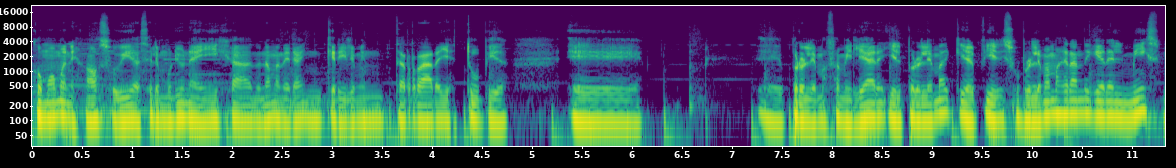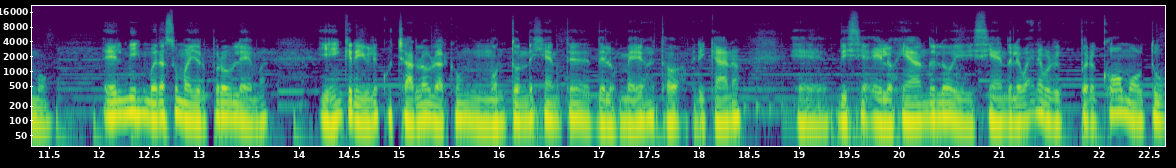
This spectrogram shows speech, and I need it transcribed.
cómo ha manejado su vida. Se le murió una hija de una manera increíblemente rara y estúpida. Eh, eh, problemas familiares y el problema que su problema más grande que era el mismo él mismo era su mayor problema y es increíble escucharlo hablar con un montón de gente de, los medios estadounidenses eh, elogiándolo y diciéndole bueno pero, pero cómo tú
